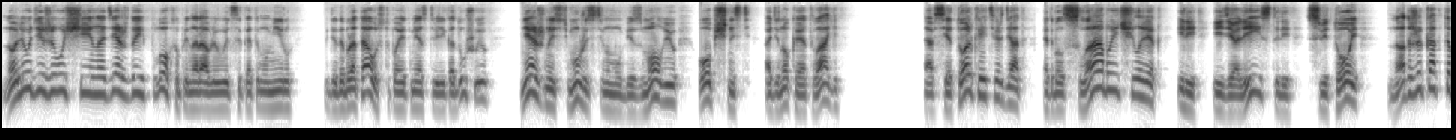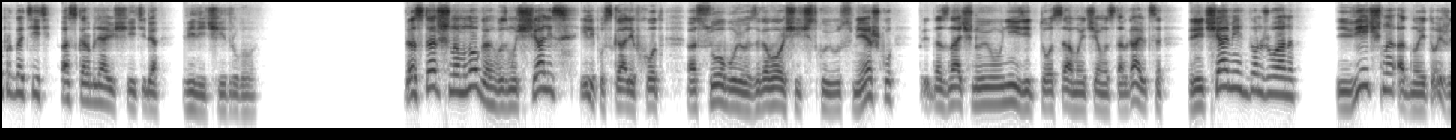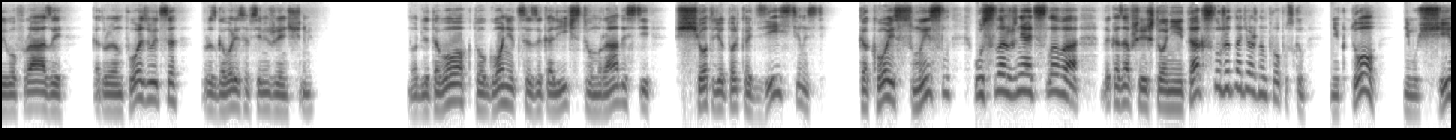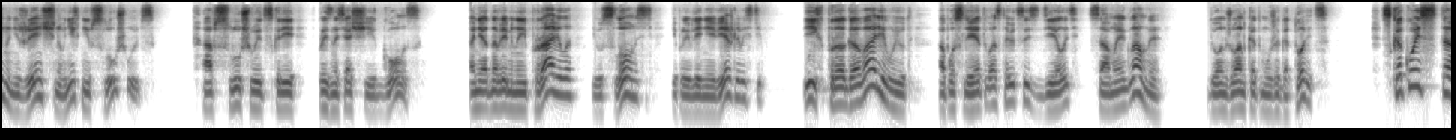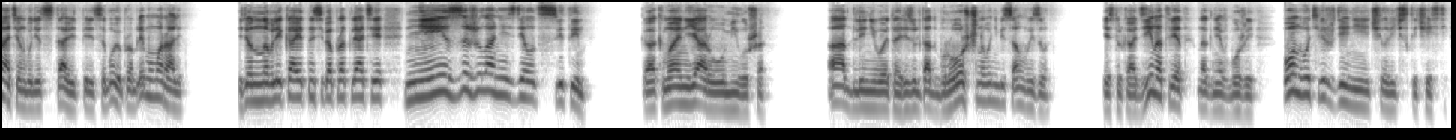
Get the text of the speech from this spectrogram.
Но люди, живущие надеждой, плохо приноравливаются к этому миру, где доброта уступает место великодушию, нежность мужественному безмолвию, общность одинокой отваге. А все только и твердят, это был слабый человек, или идеалист, или святой, надо же как-то проглотить оскорбляющие тебя величие другого. Достаточно много возмущались или пускали в ход особую заговорщическую усмешку, предназначенную унизить то самое, чем восторгаются, речами Дон Жуана, и вечно одной и той же его фразой, которой он пользуется в разговоре со всеми женщинами. Но для того, кто гонится за количеством радости, счет идет только действенность. Какой смысл — усложнять слова, доказавшие, что они и так служат надежным пропуском. Никто, ни мужчина, ни женщина в них не вслушиваются, а вслушивается скорее произносящие голос. Они одновременно и правила, и условность, и проявление вежливости. Их проговаривают, а после этого остается сделать самое главное. Дон Жуан к этому уже готовится. С какой стати он будет ставить перед собой проблему морали? Ведь он навлекает на себя проклятие не из-за желания сделать святым, как маньяру у Милуша, а для него это результат брошенного небесам вызова. Есть только один ответ на гнев Божий — он в утверждении человеческой чести.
